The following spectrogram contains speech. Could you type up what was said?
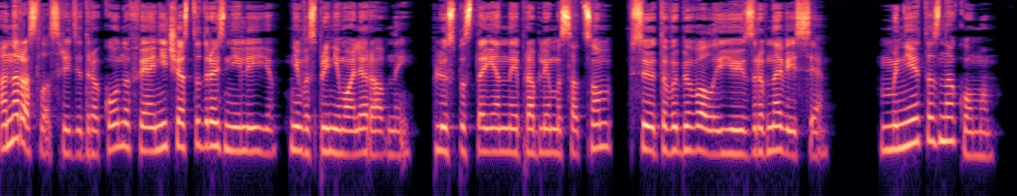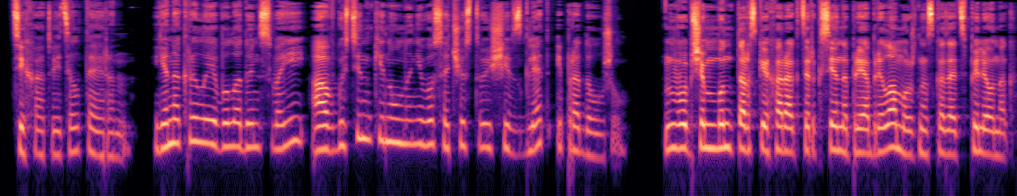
она росла среди драконов, и они часто дразнили ее, не воспринимали равной. Плюс постоянные проблемы с отцом – все это выбивало ее из равновесия. «Мне это знакомо», – тихо ответил Тайрон. Я накрыла его ладонь своей, а Августин кинул на него сочувствующий взгляд и продолжил. В общем, бунтарский характер Ксена приобрела, можно сказать, с пеленок.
